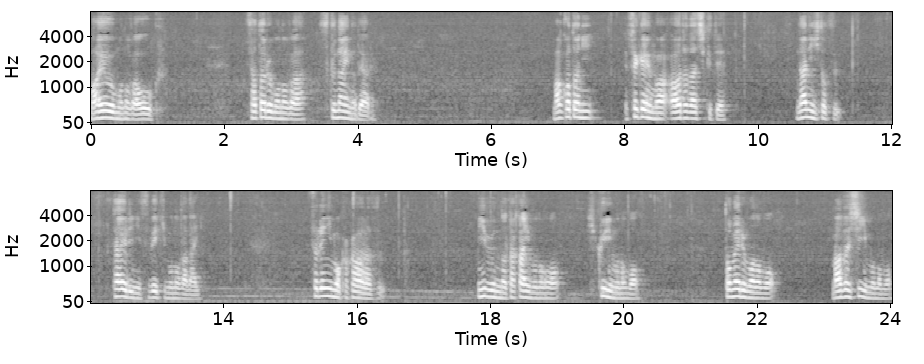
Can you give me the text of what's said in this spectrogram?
迷う者が多く悟る者が少ないのである。まことに世間は慌ただしくて何一つ頼りにすべきものがない。それにもかかわらず身分の高いものも低いものも富めるものも貧しい者も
